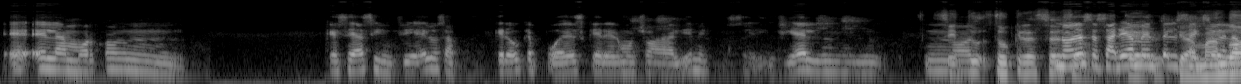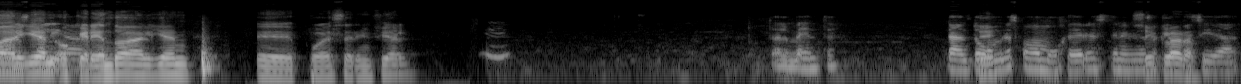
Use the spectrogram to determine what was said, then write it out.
E, el amor con que seas infiel, o sea, creo que puedes querer mucho a alguien y pues, ser infiel. No, tú, crees eso. No necesariamente el sexo amando a alguien o queriendo a alguien eh, puedes ser infiel. Totalmente. Tanto hombres como mujeres tienen esa capacidad.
